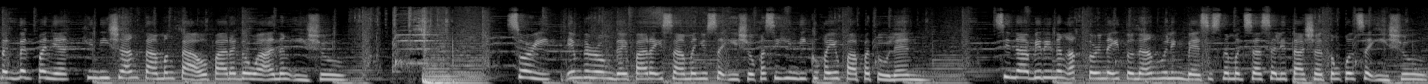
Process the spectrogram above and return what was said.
Dagdag pa niya, hindi siya ang tamang tao para gawaan ng issue. Sorry, I'm the wrong guy para isama niyo sa issue kasi hindi ko kayo papatulan. Sinabi rin ng aktor na ito na ang huling beses na magsasalita siya tungkol sa issue.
